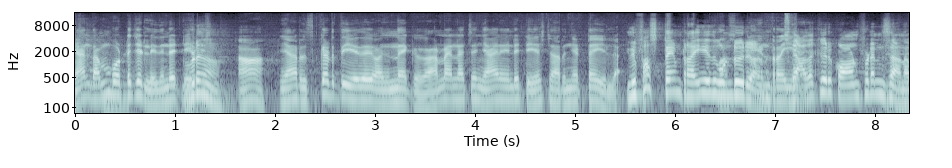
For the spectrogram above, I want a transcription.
ഞാൻ ദം പൊട്ടിച്ചിട്ടില്ല ഇതിന്റെ ആ ഞാൻ റിസ്ക് എടുത്ത് ചെയ്ത് വന്നേക്ക്. കാരണം എന്നാ വെച്ചാൽ ഞാൻ ഇതിന്റെ ടേസ്റ്റ് അറിഞ്ഞിട്ടേ ഇല്ല. ഇത് ഫസ്റ്റ് ടൈം ട്രൈ ചെയ്ത് കൊണ്ടുവരുവാണ്. time try അതൊക്കെ ഒരു കോൺഫിഡൻസ് ആണ്.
